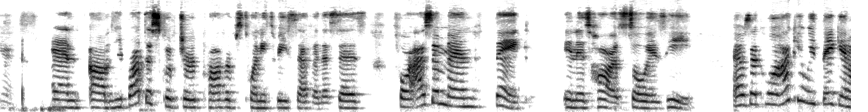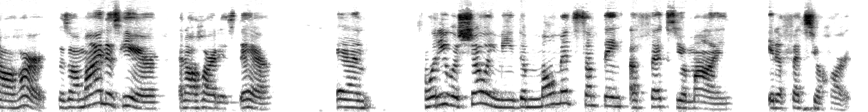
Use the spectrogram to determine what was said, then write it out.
Yes. And um, he brought the scripture, Proverbs 23 7, that says, For as a man think in his heart, so is he. And I was like, Well, how can we think in our heart? Because our mind is here and our heart is there. And what he was showing me, the moment something affects your mind, it affects your heart.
